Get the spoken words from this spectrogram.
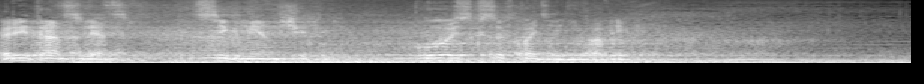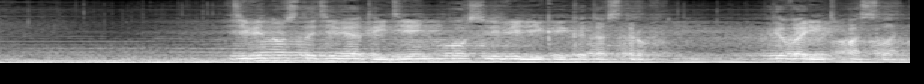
Ретрансляция. Сегмент 4. Поиск совпадений во времени. 99-й день после Великой катастрофы. Говорит посланник.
